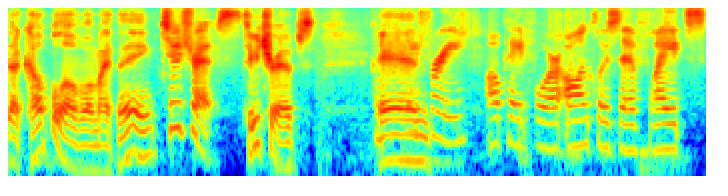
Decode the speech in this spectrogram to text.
a couple of them, I think, two trips. two trips. completely And- free, all paid for, all inclusive, flights,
